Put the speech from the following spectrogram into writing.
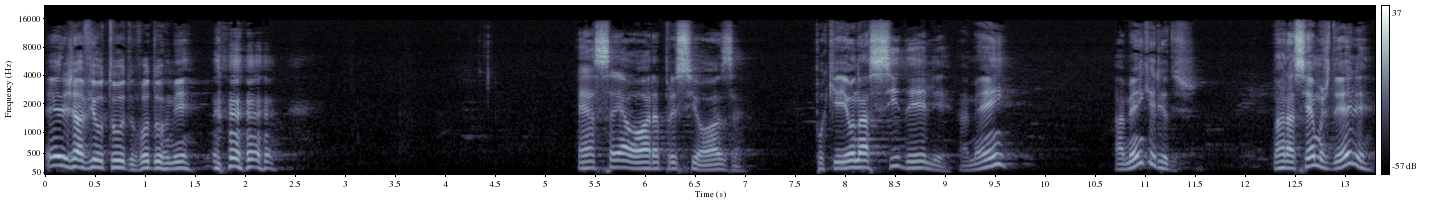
Ele já viu tudo, vou dormir. Essa é a hora preciosa, porque eu nasci dele. Amém? Amém, queridos? Nós nascemos dele?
